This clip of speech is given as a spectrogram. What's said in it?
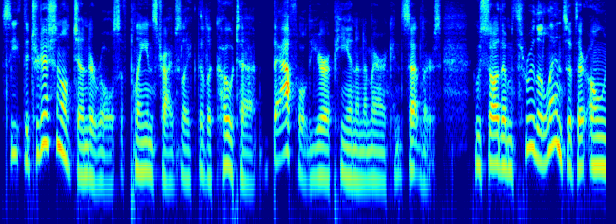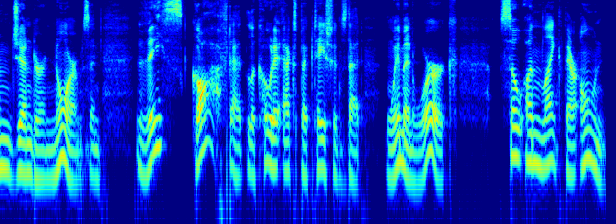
See, the traditional gender roles of plains tribes like the Lakota baffled European and American settlers, who saw them through the lens of their own gender norms and they scoffed at Lakota expectations that women work, so unlike their own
